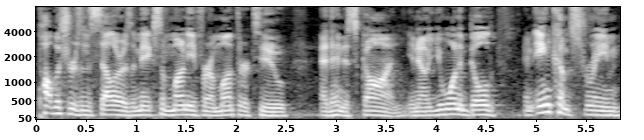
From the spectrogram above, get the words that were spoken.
publishers and sellers that make some money for a month or two, and then it's gone. You know, you want to build an income stream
